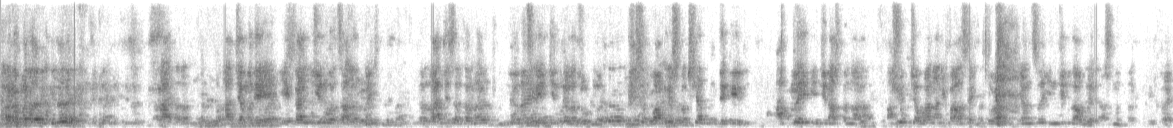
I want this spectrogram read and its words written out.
हमें पता नहीं किधर है? रा- राज्यामध्ये एका इंजिनवर चालत नाही. तर राज्य सरकारनं दुसरे इंजिन त्याला जोडलं काँग्रेस पक्षात देखील आपलं एक इंजिन असताना अशोक चव्हाण आणि बाळासाहेब थोरात यांचं इंजिन लावलंय असं म्हणतात. हे खरं आहे.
